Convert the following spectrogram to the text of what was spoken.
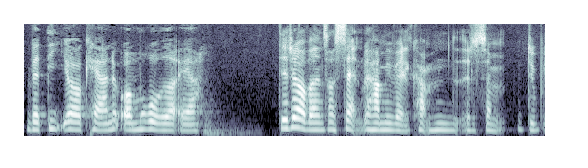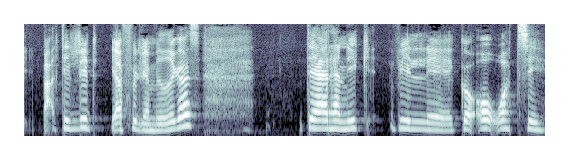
kerneværdier og kerneområder er. Det, der har været interessant ved ham i valgkampen, som, det, bare, det er lidt, jeg følger med, ikke også? det er, at han ikke vil øh, gå over til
